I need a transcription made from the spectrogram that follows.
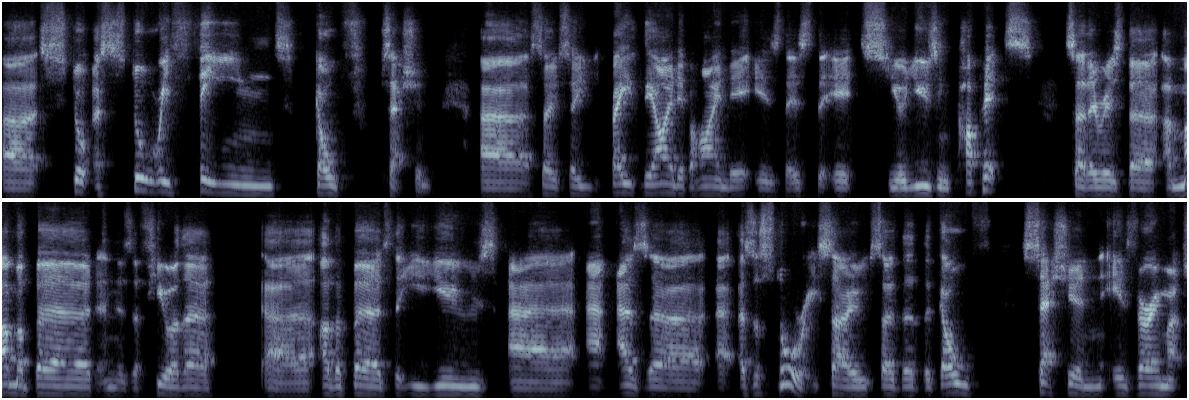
uh, sto- a story themed golf session. Uh, so, so the idea behind it is the, it's you're using puppets. So there is the a mama bird and there's a few other uh, other birds that you use uh, as a as a story. So so the the golf session is very much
